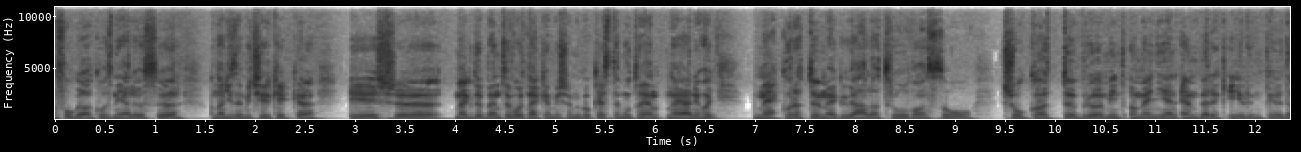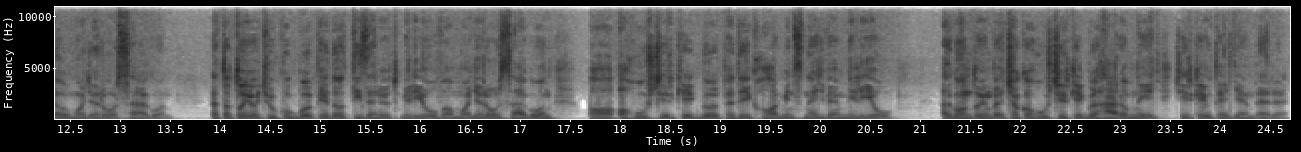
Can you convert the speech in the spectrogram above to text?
foglalkozni először, a nagyüzemi csirkékkel, és megdöbbentő volt nekem is, amikor kezdtem utána járni, hogy mekkora tömegű állatról van szó, sokkal többről, mint amennyien emberek élünk például Magyarországon. Tehát a tojótyúkokból például 15 millió van Magyarországon, a, a húscsirkékből pedig 30-40 millió. Hát gondoljunk be, csak a húscsirkékből 3-4 csirke jut egy emberre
